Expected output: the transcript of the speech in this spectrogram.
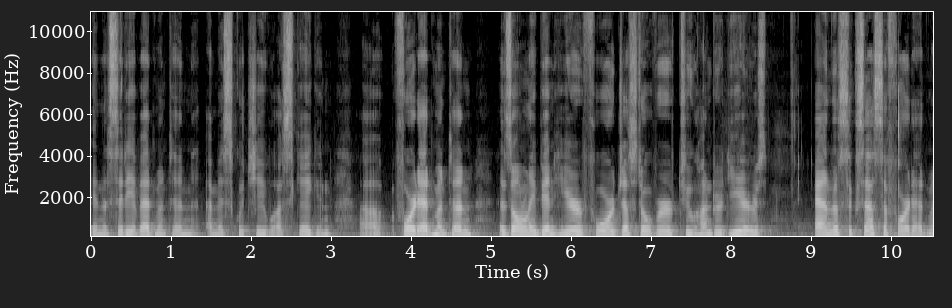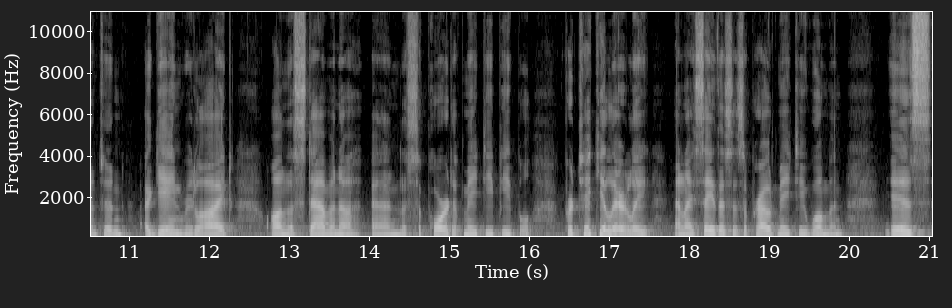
in the city of Edmonton, Amiskwaciwâskahikan, uh, Fort Edmonton has only been here for just over 200 years, and the success of Fort Edmonton, again, relied on the stamina and the support of Métis people, particularly, and I say this as a proud Métis woman, is,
